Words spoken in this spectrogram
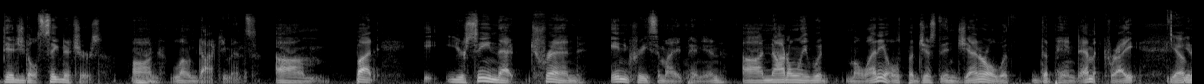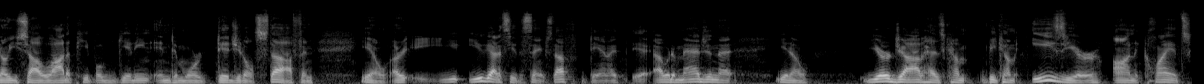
digital signatures on loan documents. Um, but you're seeing that trend increase, in my opinion, uh, not only with millennials, but just in general with the pandemic, right? Yep. You know, you saw a lot of people getting into more digital stuff. And, you know, are, you, you got to see the same stuff, Dan. I, I would imagine that, you know, your job has come become easier on clients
